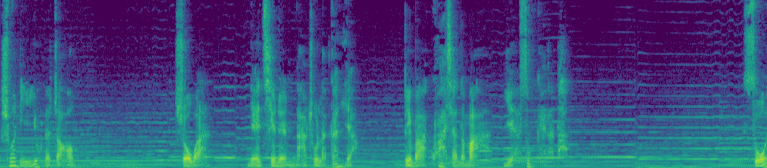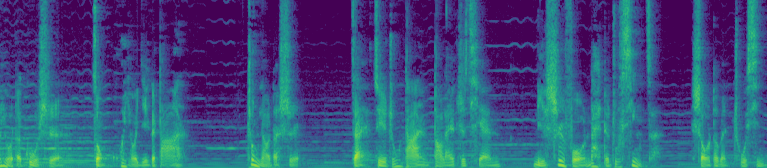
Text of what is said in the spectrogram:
说你用得着。”说完。年轻人拿出了干粮，并把胯下的马也送给了他。所有的故事总会有一个答案，重要的是，在最终答案到来之前，你是否耐得住性子，守得稳初心。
